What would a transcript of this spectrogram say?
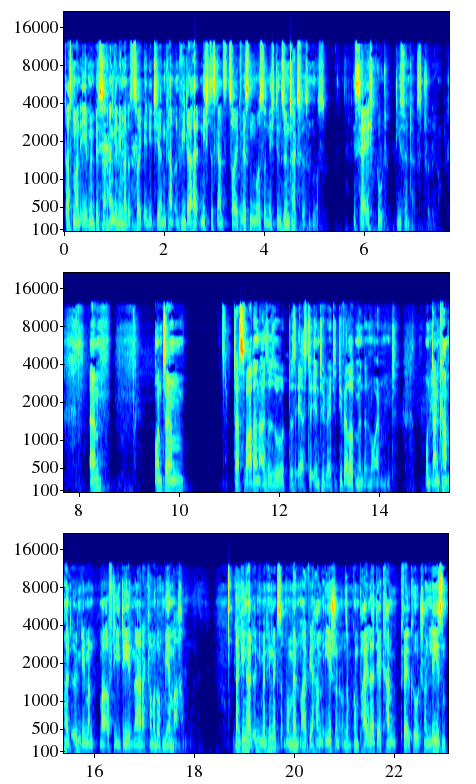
dass man eben ein bisschen angenehmer das Zeug editieren kann und wieder halt nicht das ganze Zeug wissen muss und nicht den Syntax wissen muss. Ist ja echt gut, die Syntax, Entschuldigung. Ähm, und ähm, das war dann also so das erste Integrated Development Environment. Und dann kam halt irgendjemand mal auf die Idee, na, da kann man doch mehr machen. Und dann ging halt irgendjemand hin und gesagt, Moment mal, wir haben eh schon in unserem Compiler, der kann Quellcode schon lesen.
